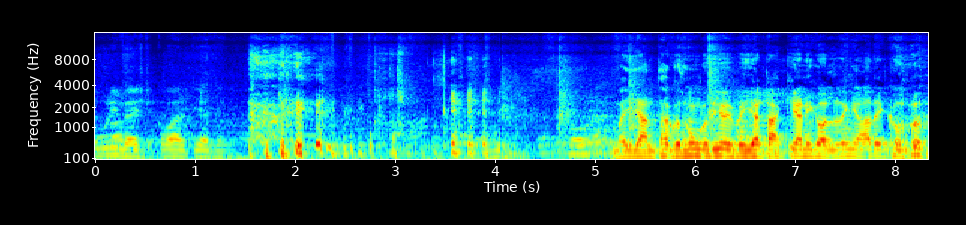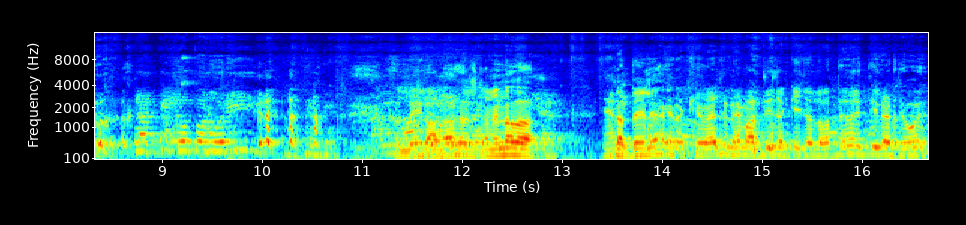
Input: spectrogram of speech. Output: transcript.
ਪੂਰੀ ਬੈਸਟ ਕੁਆਲਿਟੀ ਅੱਜ। ਬਈ ਜਨਤਾ ਗੁਦੂੰ ਗੁਦੀ ਹੋਈ ਪਈ ਆ ਟਾਕੀਆਂ ਨਹੀਂ ਖੁੱਲ ਰਹੀਆਂ ਆ ਦੇਖੋ। ਟਾਕੀ ਓਪਨ ਹੋ ਰਹੀ ਥੱਲੇ ਲਾਦਾ ਸਿਸਟਮ ਇਹਨਾਂ ਦਾ। ਗੱਦੇ ਲਿਆ ਕੇ ਰੱਖੇ ਹੋਏ ਜਿੰਨੇ ਮਰਜ਼ੀ ਚੱਕੀ ਚੱਲੋ, ਅੱਧੇ ਦਾ ਇੱਥੇ ਹੀ ਲੜ ਜਾਓ ਓਏ।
